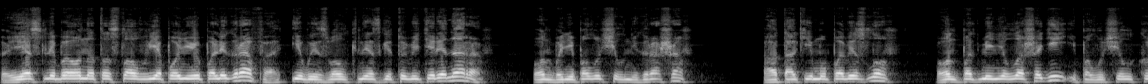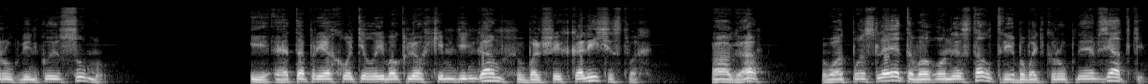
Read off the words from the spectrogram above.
Если бы он отослал в Японию полиграфа и вызвал к Несгету ветеринара, он бы не получил ни гроша. А так ему повезло. Он подменил лошадей и получил кругленькую сумму. И это приохотило его к легким деньгам в больших количествах. Ага. Вот после этого он и стал требовать крупные взятки.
